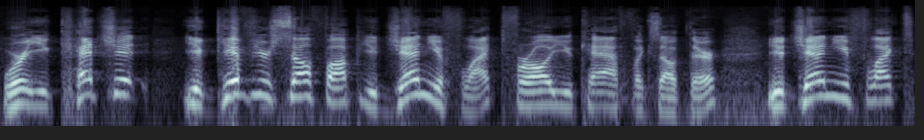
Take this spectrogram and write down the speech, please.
where you catch it, you give yourself up, you genuflect for all you Catholics out there, you genuflect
